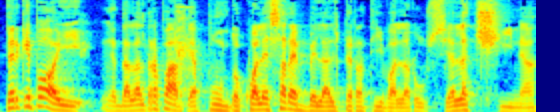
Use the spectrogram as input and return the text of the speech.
Perché poi, dall'altra parte, appunto, quale sarebbe l'alternativa alla Russia? La Cina.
